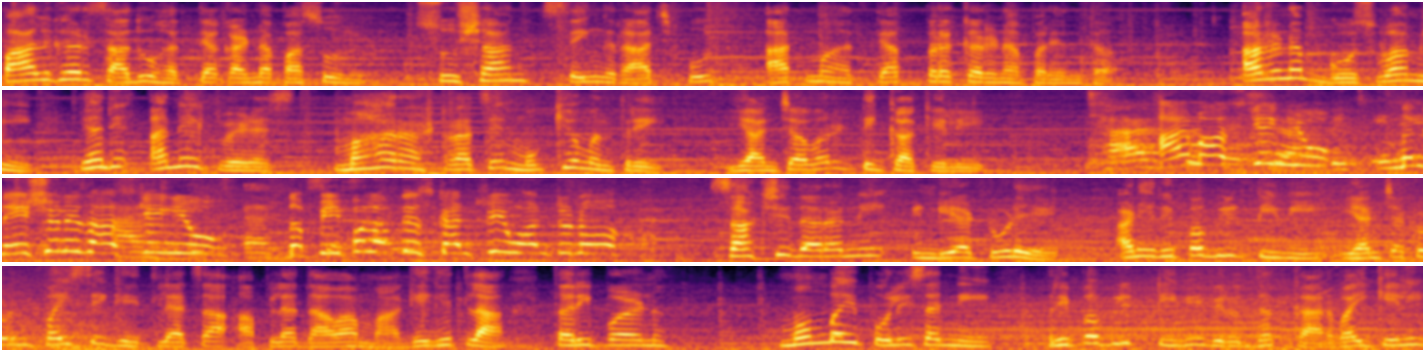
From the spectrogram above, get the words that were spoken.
पालघर साधू हत्याकांडापासून सुशांत सिंग राजपूत आत्महत्या प्रकरणापर्यंत. अर्णब गोस्वामी यांनी अनेक वेळेस महाराष्ट्राचे मुख्यमंत्री यांच्यावर टीका केली. I'm asking you, the nation is asking you, the people of this country want to know. साक्षीदारांनी इंडिया टुडे आणि रिपब्लिक टीव्ही यांच्याकडून पैसे घेतल्याचा आपला दावा मागे घेतला तरी पण मुंबई पोलिसांनी रिपब्लिक टीव्ही विरुद्ध कारवाई केली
